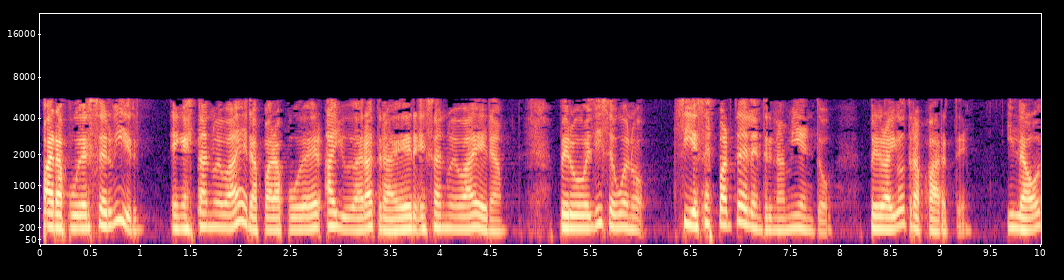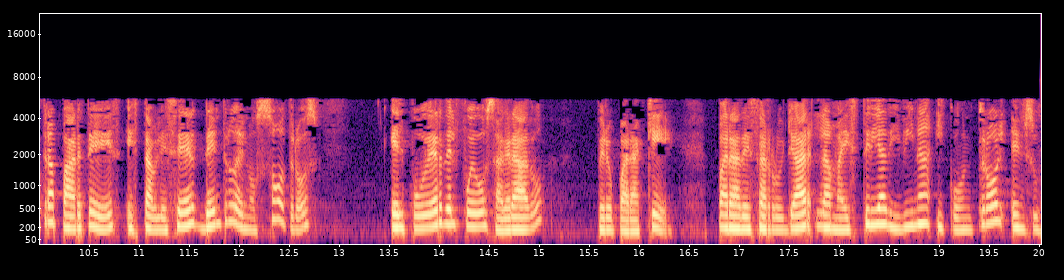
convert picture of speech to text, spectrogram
para poder servir en esta nueva era, para poder ayudar a traer esa nueva era. Pero él dice, bueno, sí, esa es parte del entrenamiento, pero hay otra parte. Y la otra parte es establecer dentro de nosotros el poder del fuego sagrado, pero ¿para qué? para desarrollar la maestría divina y control en sus,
